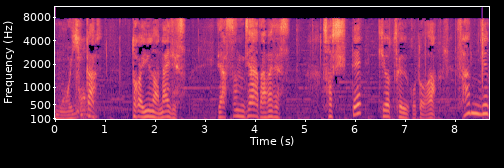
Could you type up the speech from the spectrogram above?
もういいか。とかいうのはないです。休んじゃダメです。そして気をつけることは、30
